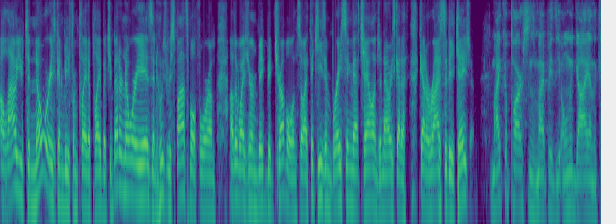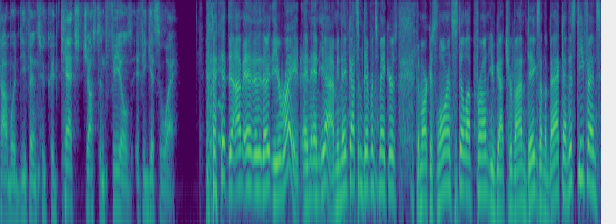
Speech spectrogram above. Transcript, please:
allow you to know where he's going to be from play to play, but you better know where he is and who's responsible for him. Otherwise, you're in big, big trouble. And so I think he's embracing that challenge, and now he's got to got to rise to the occasion. Micah Parsons might be the only guy on the Cowboy defense who could catch Justin Fields if he gets away. I mean, you're right, and and yeah, I mean they've got some difference makers. Demarcus Lawrence still up front. You've got Trevon Diggs on the back end. This defense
